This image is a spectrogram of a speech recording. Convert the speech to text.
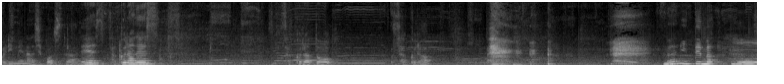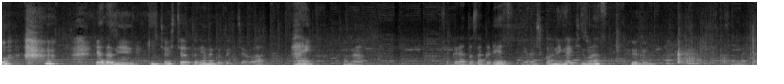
折り目なしポスターです。桜です。桜と桜。何言ってんだもう。やだね。緊張しちゃうと変なこと言っちゃうわ。はい。こんな。桜とさくです。よろしくお願いします。そんな感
